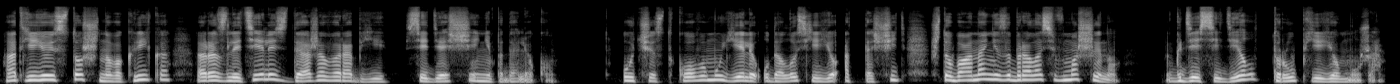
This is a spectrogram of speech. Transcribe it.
от ее истошного крика разлетелись даже воробьи, сидящие неподалеку. Участковому еле удалось ее оттащить, чтобы она не забралась в машину, где сидел труп ее мужа.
